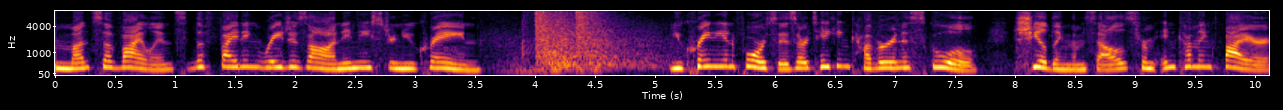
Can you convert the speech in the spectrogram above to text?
months of violence, the fighting rages on in eastern Ukraine. Ukrainian forces are taking cover in a school, shielding themselves from incoming fire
